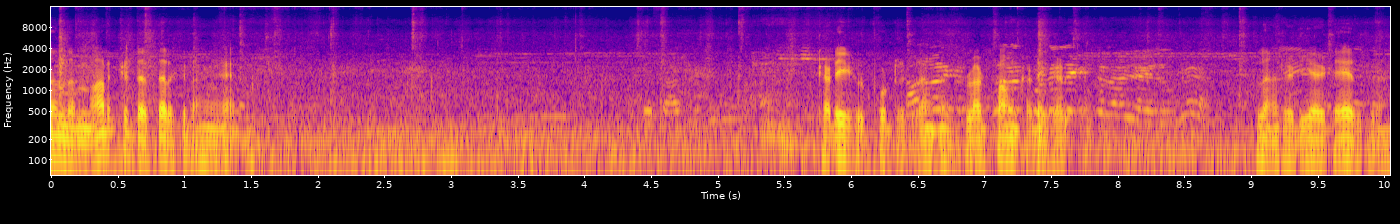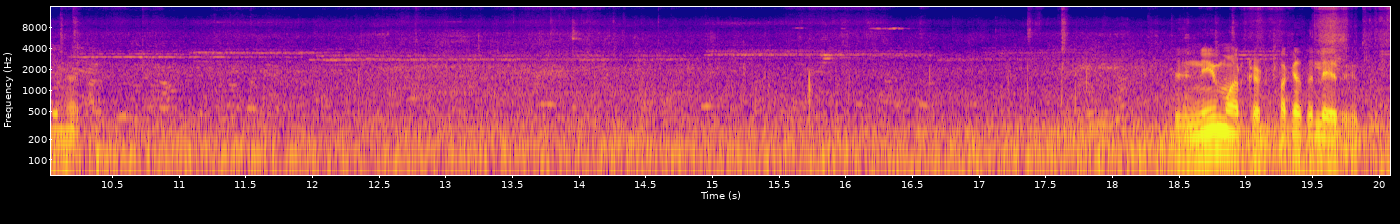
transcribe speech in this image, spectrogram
தான் அந்த மார்க்கெட்டை திறக்கிறாங்க. கடைகள் போட்டிருக்காங்க பிளாட்ஃபார்ம் கடைகள். எல்லாம் ரெடி ஆகிட்டே இருக்கிறாங்க. இது நியூ மார்க்கெட் பக்கத்தில் இருக்குது.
